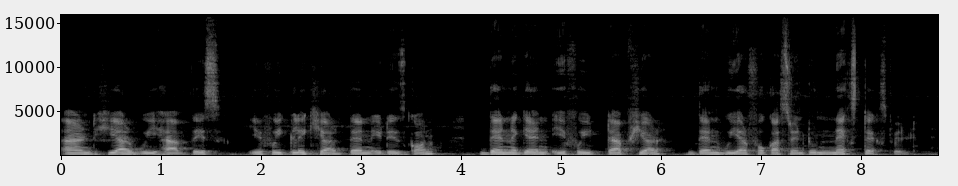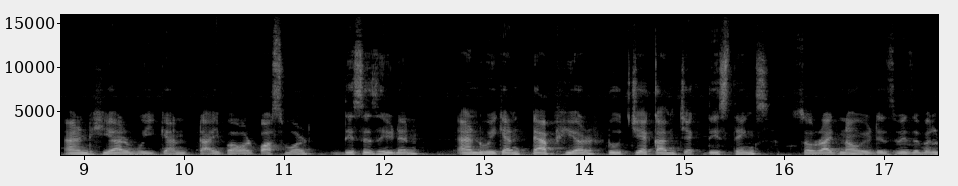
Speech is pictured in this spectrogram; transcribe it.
And here we have this. If we click here then it is gone. Then again if we tap here then we are focused into next text field. And here we can type our password. This is hidden. And we can tap here to check and uncheck these things so right now it is visible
